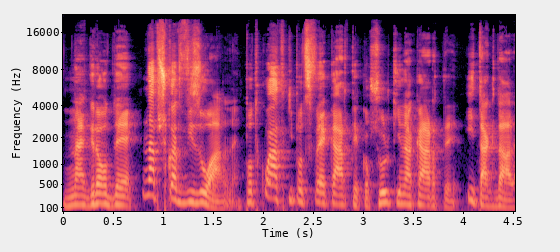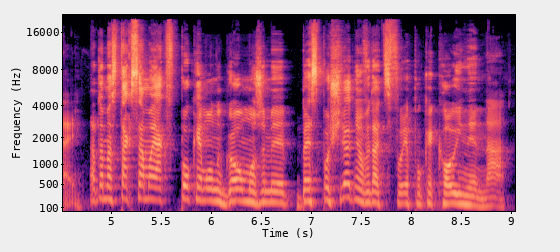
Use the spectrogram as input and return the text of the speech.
nagrody, na przykład wizualne, podkładki pod swoje karty, koszulki na karty i tak dalej. Natomiast tak samo jak w Pokémon Go możemy bezpośrednio wydać swoje pokecoiny na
